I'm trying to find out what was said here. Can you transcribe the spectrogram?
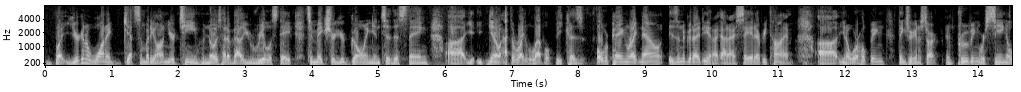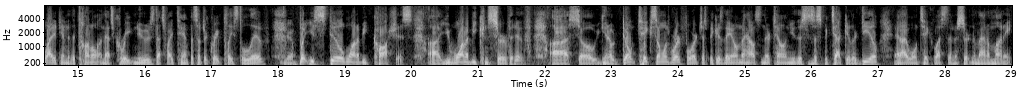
But you're going to want to get somebody on your team who knows how to value real estate to make sure you're going into this thing, uh, you, you, know, at the right level because overpaying right now isn't a good idea. And I, and I say it every time. Uh, you know, we're hoping things are going to start improving. We're seeing a light at the end of the tunnel, and that's great news. That's why Tampa's such a great place to live. Yeah. But you still want to be cautious. Uh, you want to be conservative. Uh, so, you know, don't take someone's word for it just because they own the house and they're telling you this is a spectacular deal and I won't take less than a certain amount of money.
